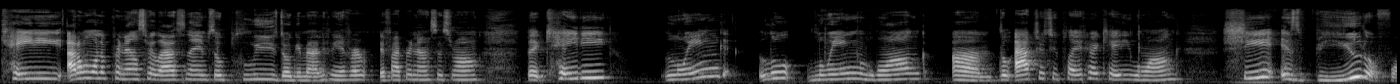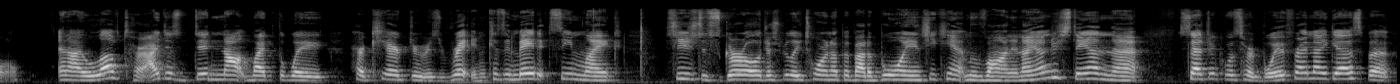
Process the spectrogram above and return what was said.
Katie, I don't want to pronounce her last name, so please don't get mad at me if I, if I pronounce this wrong. But Katie Luing, Lu, Luing um, the actress who played her, Katie Luong, she is beautiful, and I loved her. I just did not like the way her character is written because it made it seem like she's this girl just really torn up about a boy and she can't move on. And I understand that Cedric was her boyfriend, I guess, but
